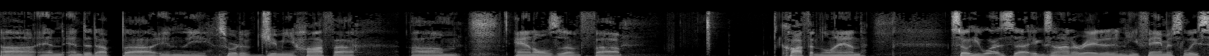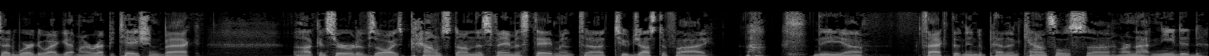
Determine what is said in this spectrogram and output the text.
uh, and ended up uh, in the sort of Jimmy Hoffa um, annals of uh, coffin land. So he was uh, exonerated, and he famously said, "Where do I get my reputation back?" Uh, conservatives always pounced on this famous statement uh, to justify the uh, fact that independent counsels uh, are not needed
